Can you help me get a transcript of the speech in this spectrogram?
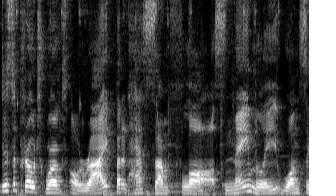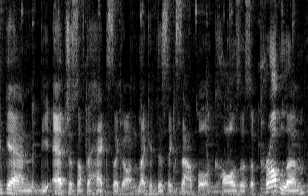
This approach works alright, but it has some flaws. Namely, once again, the edges of the hexagon, like in this example, causes a problem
